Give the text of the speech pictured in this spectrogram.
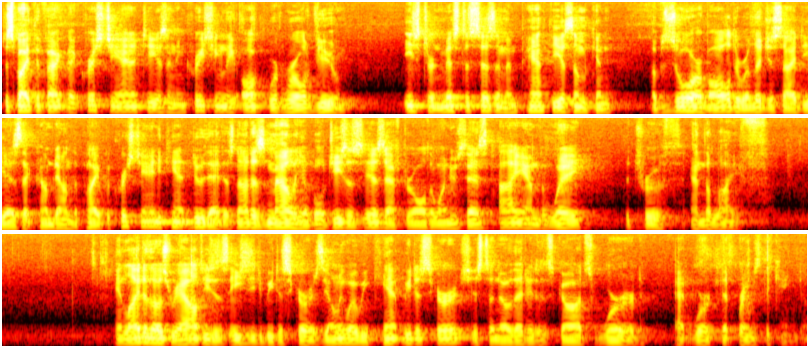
despite the fact that Christianity is an increasingly awkward worldview. Eastern mysticism and pantheism can absorb all the religious ideas that come down the pipe, but Christianity can't do that. It's not as malleable. Jesus is, after all, the one who says, I am the way, the truth, and the life. In light of those realities, it's easy to be discouraged. The only way we can't be discouraged is to know that it is God's word at work that brings the kingdom.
